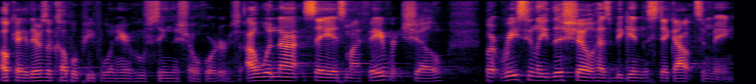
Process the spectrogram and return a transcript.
Okay, there's a couple people in here who've seen the show Hoarders. I would not say it's my favorite show, but recently this show has begun to stick out to me.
